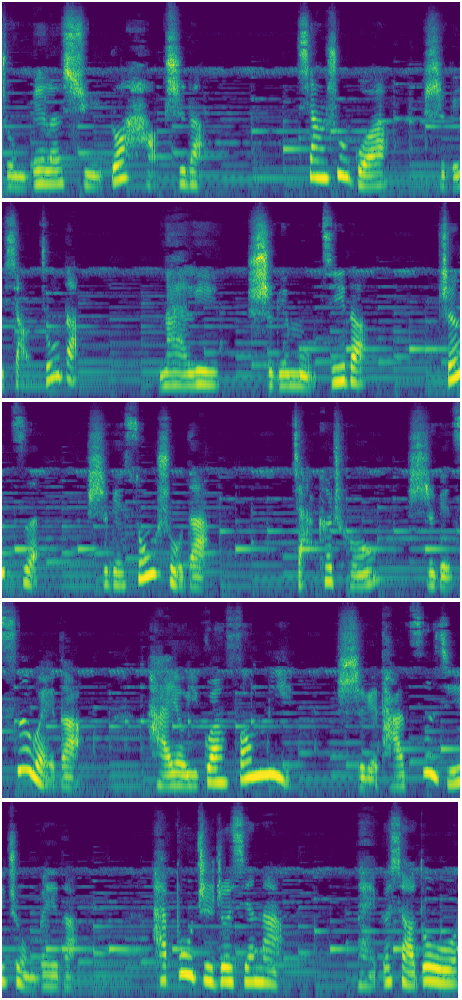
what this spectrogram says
准备了许多好吃的，橡树果是给小猪的，麦粒是给母鸡的，榛子是给松鼠的，甲壳虫是给刺猬的。还有一罐蜂蜜是给他自己准备的，还不止这些呢。每个小动物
